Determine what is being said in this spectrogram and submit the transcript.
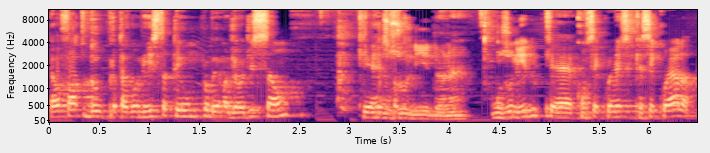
é o fato do protagonista ter um problema de audição que é Os responsável- Unidos, né? um zunido, que é consequência, que é sequela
